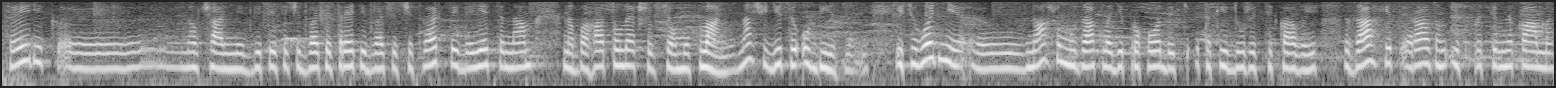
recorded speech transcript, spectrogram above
Цей рік е, навчальний 2023-2024 дається нам набагато легше в цьому плані. Наші діти обізнані. І сьогодні е, в нашому закладі проходить такий дуже цікавий захід разом із працівниками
